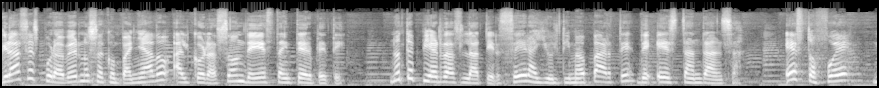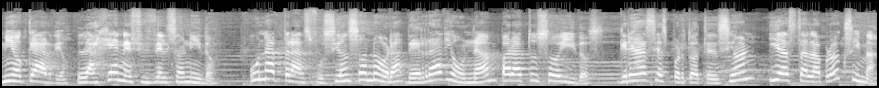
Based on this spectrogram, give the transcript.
Gracias por habernos acompañado al corazón de esta intérprete. No te pierdas la tercera y última parte de esta andanza. Esto fue Miocardio, la génesis del sonido. Una transfusión sonora de Radio UNAM para tus oídos. Gracias por tu atención y hasta la próxima.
